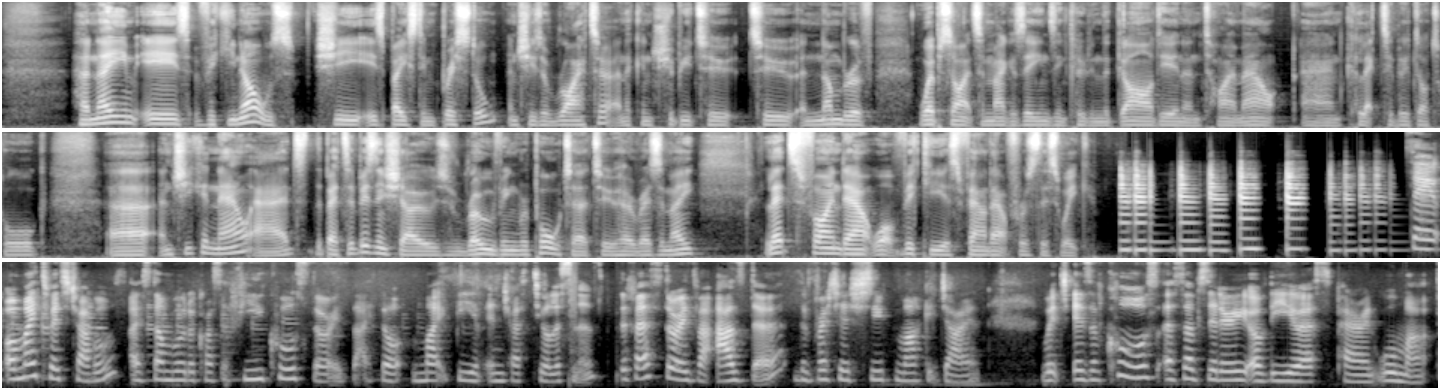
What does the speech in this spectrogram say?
her name is Vikki Knowles. She is based in Bristol and she's a writer and a contributor to a number of websites and magazines, including The Guardian and Time Out and collectively.org. Uh, and she can now add the Better Business Show's roving reporter to her resume. Let's find out what Vikki has found out for us this week. So, on my Twitter travels, I stumbled across a few cool stories that I thought might be of interest to your listeners. The first story is about Asda, the British supermarket giant, which is, of course, a subsidiary of the US parent Walmart.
